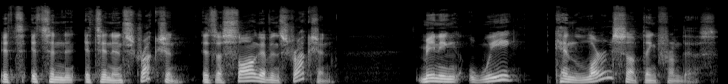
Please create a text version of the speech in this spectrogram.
It's, it's, an, it's an instruction. It's a song of instruction, meaning we can learn something from this.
